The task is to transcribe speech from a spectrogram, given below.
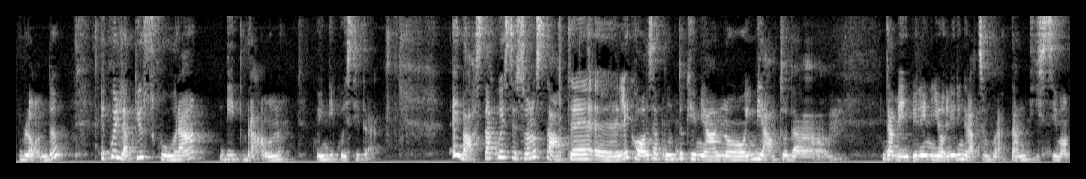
blonde e quella più scura deep brown, quindi questi tre. E basta, queste sono state eh, le cose appunto che mi hanno inviato da, da Maybelline, io li ringrazio ancora tantissimo.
